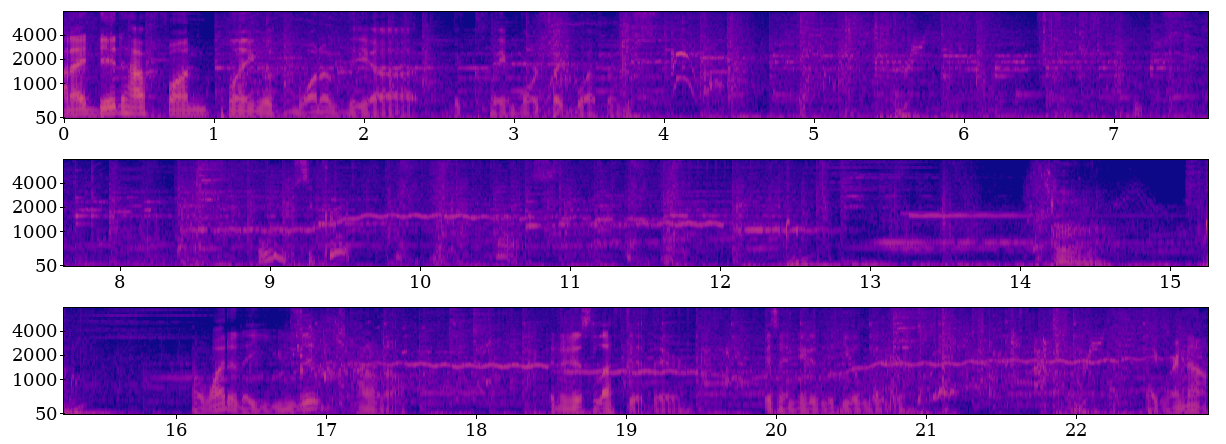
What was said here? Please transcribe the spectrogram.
And I did have fun playing with one of the uh, the claymore type weapons. Oops. Ooh, secret. Nice. now, why did I use it? I don't know. Should have just left it there. Guess I needed to heal later. Like right now.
